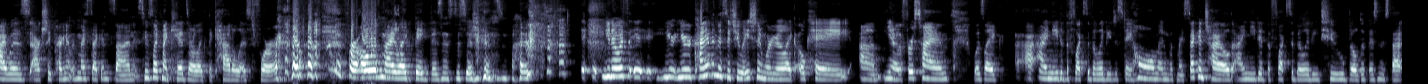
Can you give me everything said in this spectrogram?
I was actually pregnant with my second son. It seems like my kids are like the catalyst for for all of my like big business decisions. But it, you know, it's it, you're you're kind of in the situation where you're like, okay, um, you know, the first time was like I, I needed the flexibility to stay home, and with my second child, I needed the flexibility to build a business that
